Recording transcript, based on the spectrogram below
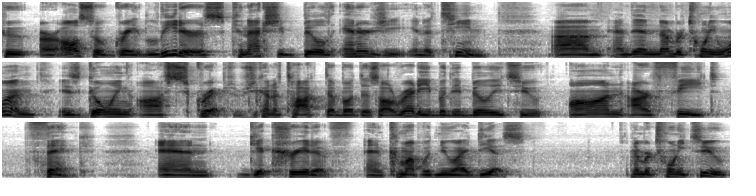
who are also great leaders can actually build energy in a team. Um, and then number 21 is going off script, which we kind of talked about this already, but the ability to, on our feet, think and get creative and come up with new ideas. Number 22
